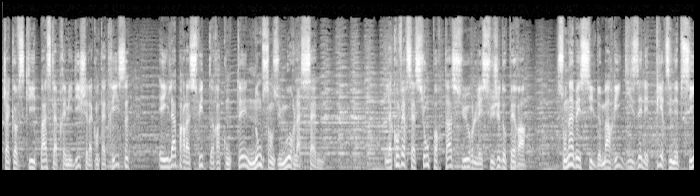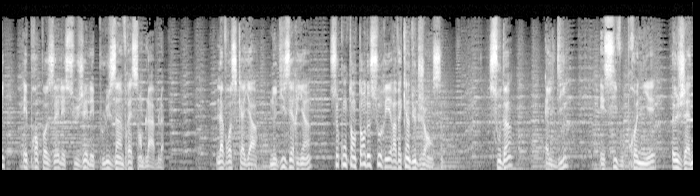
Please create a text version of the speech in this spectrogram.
Tchaïkovski passe l'après-midi chez la cantatrice et il a par la suite raconté, non sans humour, la scène. La conversation porta sur les sujets d'opéra. Son imbécile de mari disait les pires inepties et proposait les sujets les plus invraisemblables. Lavroskaya ne disait rien, se contentant de sourire avec indulgence. Soudain, elle dit Et si vous preniez Eugène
